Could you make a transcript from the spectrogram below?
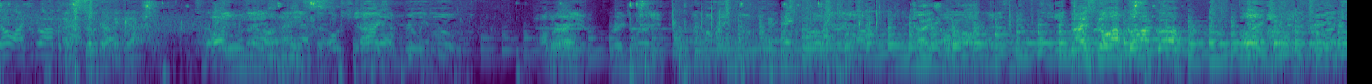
No, I still have a gap. Still got a gap. Oh, you Oh, nice. Oh, nice. Oh shit, Guys. I'm really low. I'm Where low. are you? Riggs, where are you? I'm behind you. I'm behind you. Oh, you're right. Guys, Oh, no. fuck, I just shit. Guys, go up, go up, go up! Oh, I'm oh, in the fridge. Oh,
